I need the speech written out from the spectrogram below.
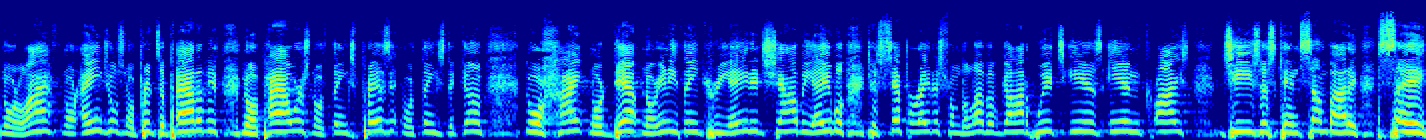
nor life, nor angels, nor principalities, nor powers, nor things present, nor things to come, nor height, nor depth, nor anything created shall be able to separate us from the love of God which is in Christ Jesus. Can somebody say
